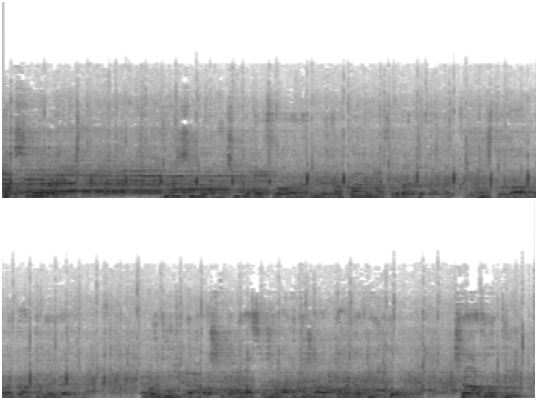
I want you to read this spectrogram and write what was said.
Massimo Vecchi, Luigi Simone, Cico Calzone, Daniele Campani, Mastrovecchio Carnetti, Musto Dario e Dante De Verdi. E voi tutti alla prossima. Grazie Giovanni Tosatto e a Quinto. Ciao a tutti!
